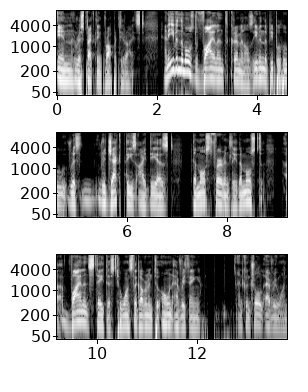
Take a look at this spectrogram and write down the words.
in respecting property rights. And even the most violent criminals, even the people who re- reject these ideas the most fervently, the most uh, violent statist who wants the government to own everything and control everyone.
